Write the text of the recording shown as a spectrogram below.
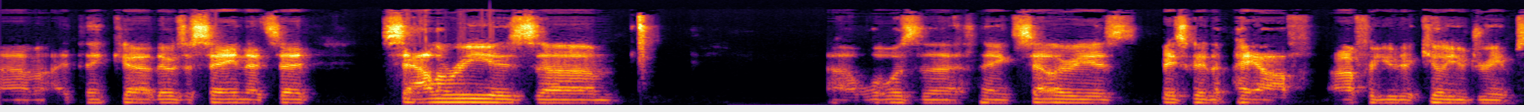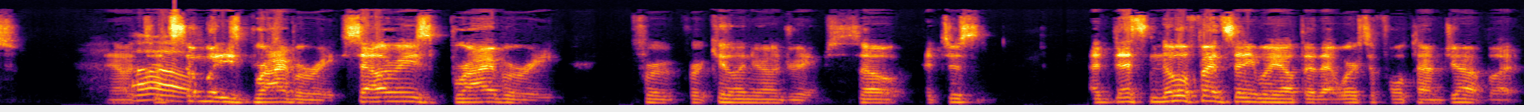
um, i think uh, there was a saying that said salary is um, uh, what was the thing salary is basically the payoff uh, for you to kill your dreams you know it's, oh. it's somebody's bribery salary is bribery for for killing your own dreams. So it just that's no offense to anybody out there that works a full time job, but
